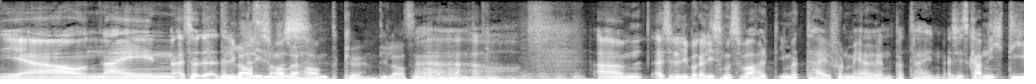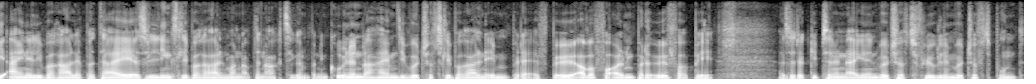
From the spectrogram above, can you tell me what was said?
Ja und nein. Also der die Liberalismus. Lassen alle Handke. Die lassen alle ah, Handke. Ähm, also der Liberalismus war halt immer Teil von mehreren Parteien. Also es gab nicht die eine liberale Partei, also die Linksliberalen waren ab den 80ern bei den Grünen daheim, die Wirtschaftsliberalen eben bei der FPÖ, aber vor allem bei der ÖVP. Also da gibt es einen eigenen Wirtschaftsflügel im Wirtschaftsbund.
